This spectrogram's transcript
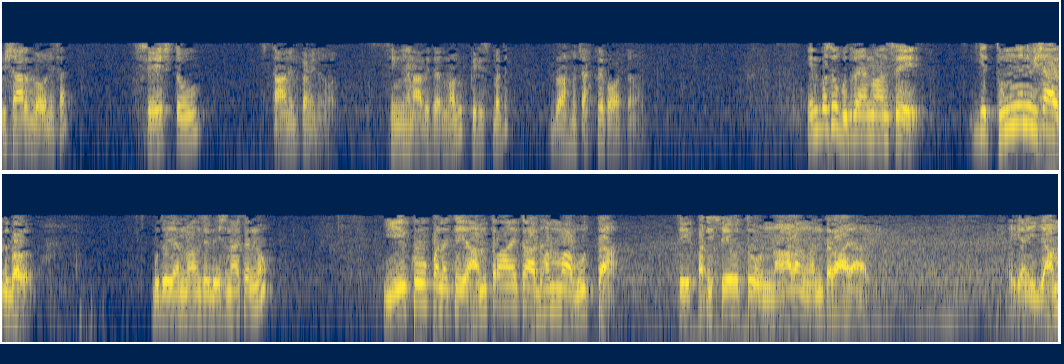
විශාරද බව නිසා ශ්‍රේෂ්ඨ වූ ස්ථානෙට පැමිණෙනවා. සිංහනාද කරනවලු පිරිස්මද බ්‍රහ්ම චක්‍රය පවත්වනවලු. ඉන්පසු බුදුරජාන් වහන්සේගේ තුන්වෙනි විශාරද බව බුදුරජාන් වහන්සේ දේශනා කරනවා යේකෝපනතේ අන්තරායකා ධම්මා වූත්තා තේ පටිසේවතෝ නාලං අන්තරායයි. ඒ කියන්නේ යම්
